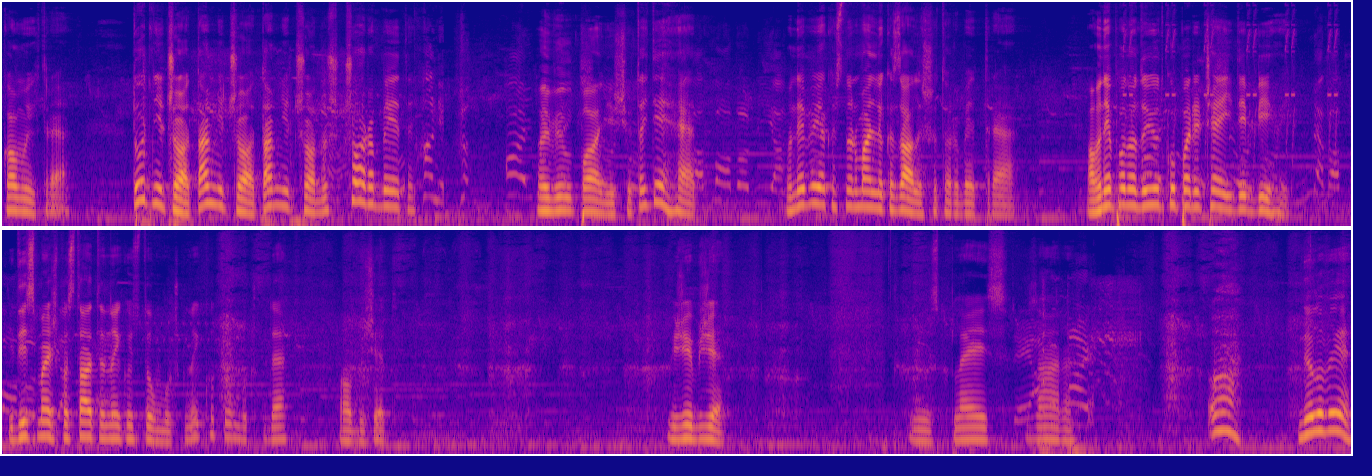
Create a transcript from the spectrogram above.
кому їх треба? Тут нічого, там нічого, там нічого. Ну що робити? I will punish you. Та йди геть. Вони б якось нормально казали, що то робити треба. А вони понадають купу речей, іди бігай. І десь маєш поставити на якусь тумбочку. На яку тумбочку? Де? О, біжить. Біжи, біжи. This place. Зараз. О! Не лови!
